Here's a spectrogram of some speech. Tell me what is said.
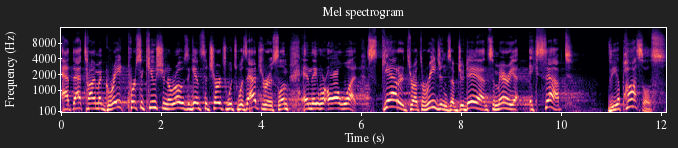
At that time, a great persecution arose against the church which was at Jerusalem, and they were all what? Scattered throughout the regions of Judea and Samaria, except the apostles.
